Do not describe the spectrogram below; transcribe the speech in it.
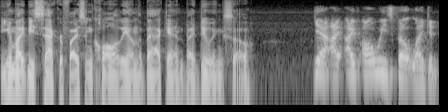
you might be sacrificing quality on the back end by doing so. yeah, I, I've always felt like it.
